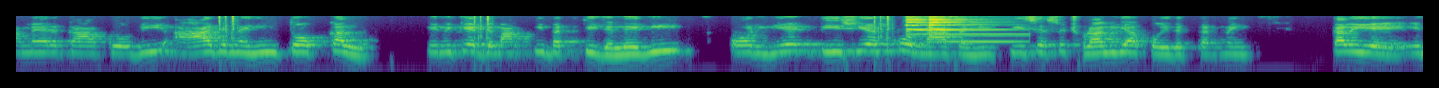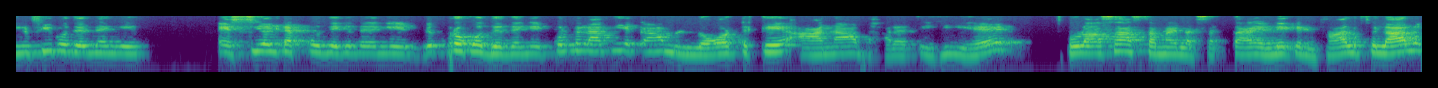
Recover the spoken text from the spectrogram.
अमेरिका को भी आज नहीं तो कल इनके दिमाग की बत्ती जलेगी और ये टीसीएस को ना सही। टीसीएस से छुड़ा लिया, कोई दिक्कत नहीं। कल ये इन्फी को दे देंगे एस सी एल टेक को दे देंगे विप्रो को दे देंगे। कुल मिला के ये काम लौट के आना भारत ही है। थोड़ा सा समय लग सकता है, लेकिन हाल फ़िलहाल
